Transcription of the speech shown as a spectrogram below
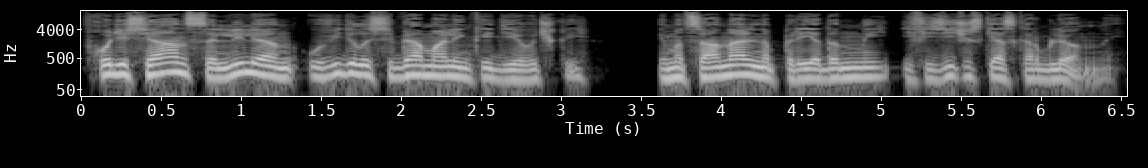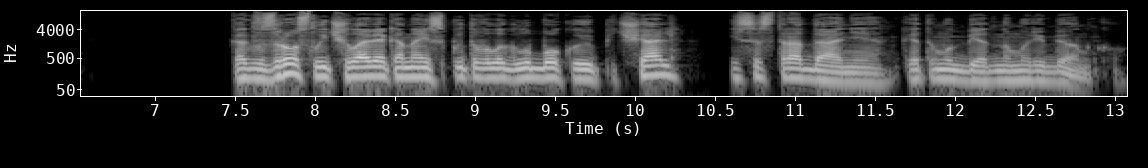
В ходе сеанса Лилиан увидела себя маленькой девочкой, эмоционально преданной и физически оскорбленной. Как взрослый человек она испытывала глубокую печаль и сострадание к этому бедному ребенку.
